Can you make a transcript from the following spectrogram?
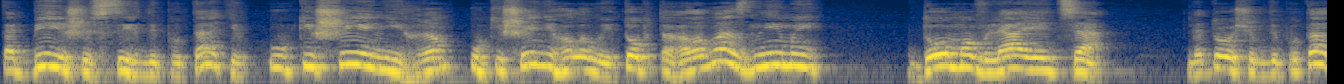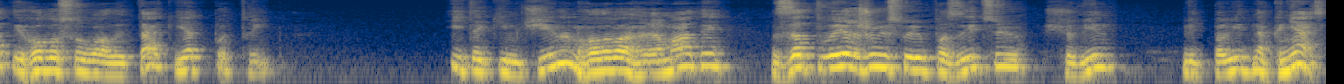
та більшість з цих депутатів у кишені, у кишені голови. Тобто голова з ними домовляється для того, щоб депутати голосували так, як потрібно. І таким чином голова громади затверджує свою позицію, що він, відповідно, князь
